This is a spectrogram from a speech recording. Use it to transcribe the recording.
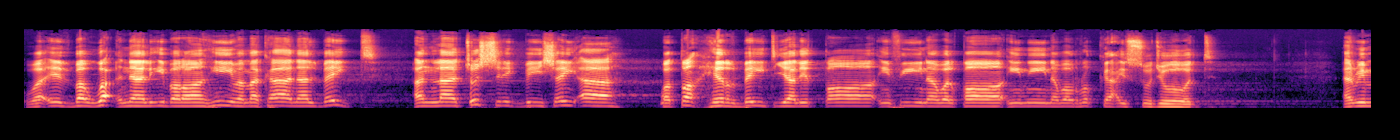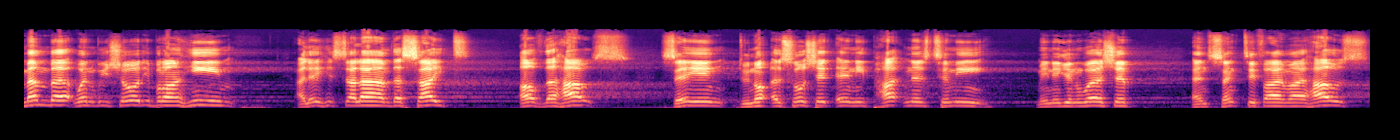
وإذ بوأنا لإبراهيم مكان البيت أن لا تشرك بي شيئا وطهر بيتي للطائفين والقائمين والركع السجود And remember when we showed Ibrahim alayhi salam the site of the house saying do not associate any partners to me meaning in worship and sanctify my house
